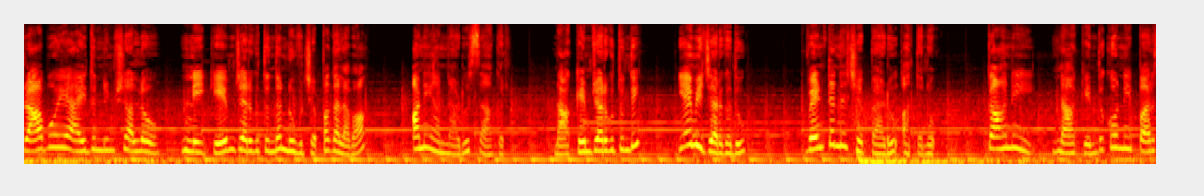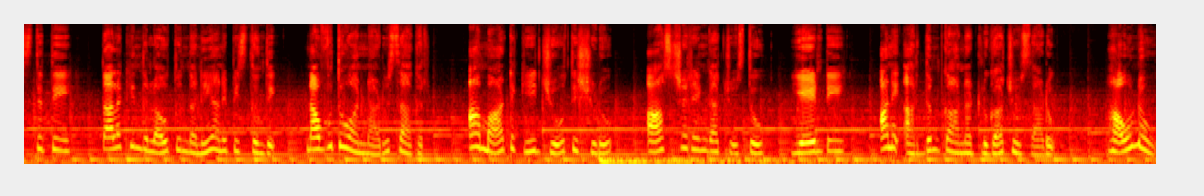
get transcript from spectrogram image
రాబోయే ఐదు నిమిషాల్లో నీకేం జరుగుతుందో నువ్వు చెప్పగలవా? అని అన్నాడు సాగర్. నాకేం జరుగుతుంది? ఏమీ జరగదు. వెంటనే చెప్పాడు అతను. కాని నాకెందుకో నీ పరిస్థితి తలకిందులవుతుందని అనిపిస్తుంది నవ్వుతూ అన్నాడు సాగర్. ఆ మాటకి జ్యోతిష్యుడు ఆశ్చర్యంగా చూస్తూ ఏంటి? అని అర్థం కానట్లుగా చూశాడు. అవును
